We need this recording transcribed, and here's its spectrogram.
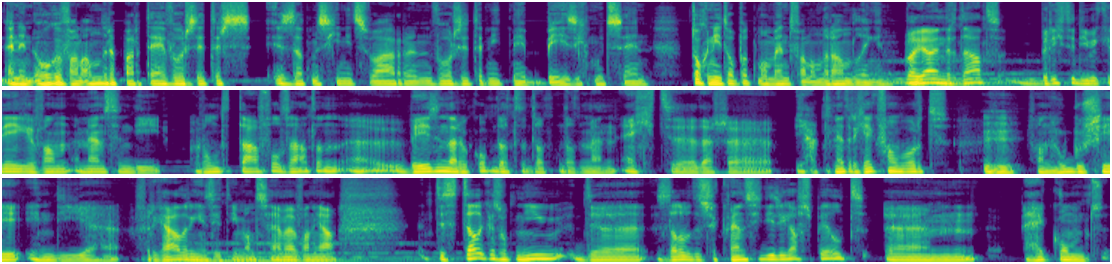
En in ogen van andere partijvoorzitters is dat misschien iets waar een voorzitter niet mee bezig moet zijn. Toch niet op het moment van onderhandelingen. Wel ja, inderdaad, berichten die we kregen van mensen die rond de tafel zaten, eh, wezen daar ook op dat, dat, dat men echt eh, daar eh, ja, knettergek van wordt Mhm. van hoe Boucher in die vergaderingen zit. Iemand zei mij van ja, het is telkens opnieuw dezelfde sequentie die zich afspeelt. Ehm, hij komt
